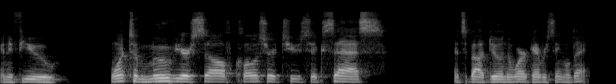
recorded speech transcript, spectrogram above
And if you want to move yourself closer to success, it's about doing the work every single day.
